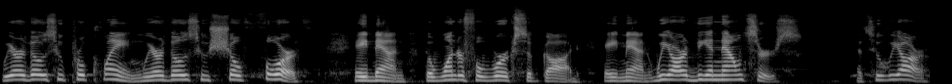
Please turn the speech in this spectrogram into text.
We are those who proclaim, we are those who show forth, amen, the wonderful works of God, amen. We are the announcers. That's who we are.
